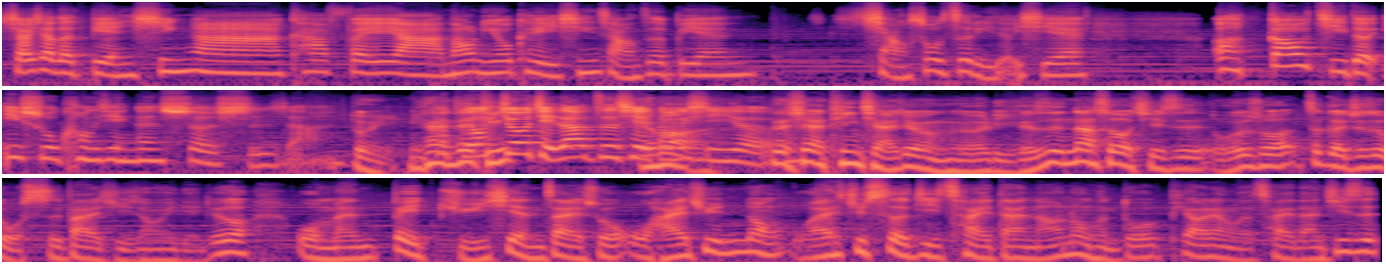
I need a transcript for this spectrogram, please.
小小的点心啊、咖啡啊，然后你又可以欣赏这边，享受这里的一些。啊，高级的艺术空间跟设施这样，对，你看不用纠结到这些东西了。那现在听起来就很合理，可是那时候其实我是说，这个就是我失败的其中一点，就是说我们被局限在说，我还去弄，我还去设计菜单，然后弄很多漂亮的菜单。其实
